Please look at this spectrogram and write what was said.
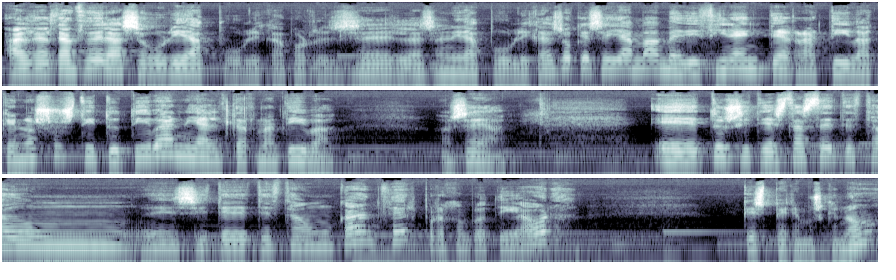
al alcance de la seguridad pública, por la sanidad pública. Es lo que se llama medicina integrativa, que no es sustitutiva ni alternativa. O sea, eh, tú si te estás detectado un, si te detecta un cáncer, por ejemplo, a ti ahora, que esperemos que no,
